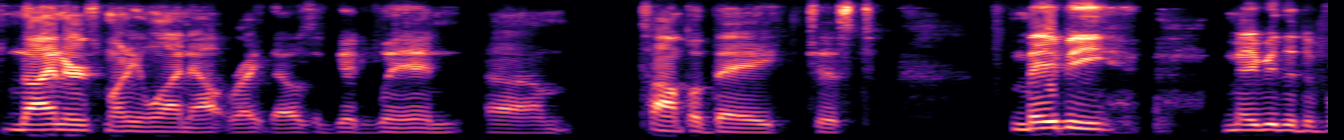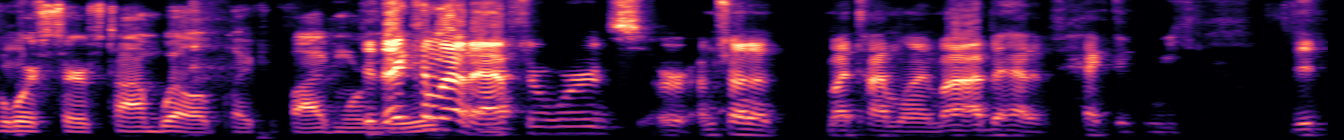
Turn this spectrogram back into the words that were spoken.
Niners money line outright. That was a good win. Um, Tampa Bay just maybe maybe the divorce serves Tom well. Play for five more. Did that come out afterwards, or I'm trying to my timeline? I've had a hectic week. Did,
